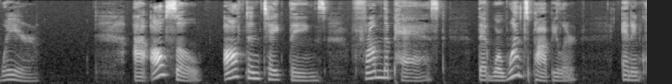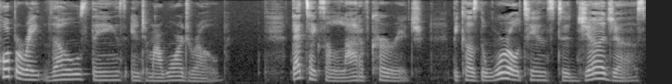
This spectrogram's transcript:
wear. I also often take things from the past that were once popular and incorporate those things into my wardrobe. That takes a lot of courage because the world tends to judge us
